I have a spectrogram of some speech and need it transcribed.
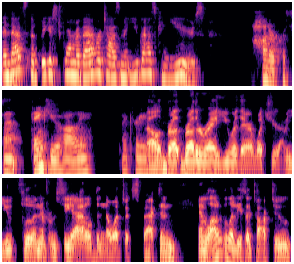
And that's the biggest form of advertisement you guys can use. 100% thank you holly. I agree. Well bro- brother ray you were there. What's your i mean you flew in there from seattle didn't know what to expect. And and a lot of the ladies i talked to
